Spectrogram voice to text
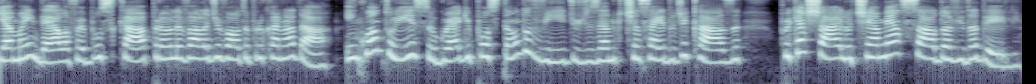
e a mãe dela foi buscar para levá-la de volta para o Canadá. Enquanto isso, Greg postando vídeo dizendo que tinha saído de casa porque a Shiloh tinha ameaçado a vida dele.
